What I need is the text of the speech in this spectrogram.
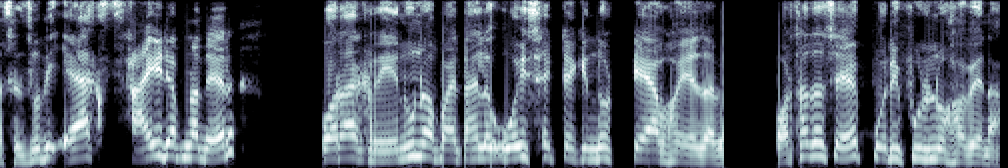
আছে। যদি এক সাইড আপনাদের পরাগ রেণু না পায়, তাহলে ওই সাইডটা কিন্তু ট্যাব হয়ে যাবে। অর্থাৎ হচ্ছে পরিপূর্ণ হবে না।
